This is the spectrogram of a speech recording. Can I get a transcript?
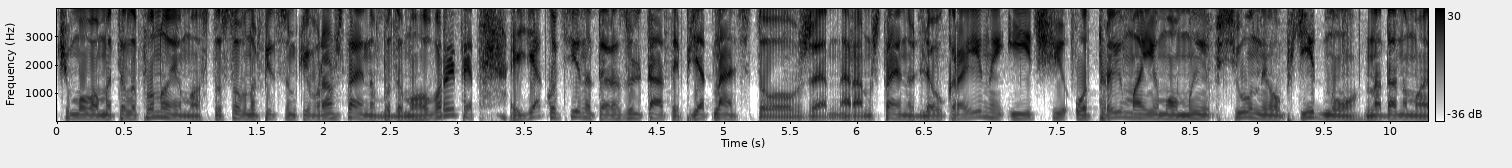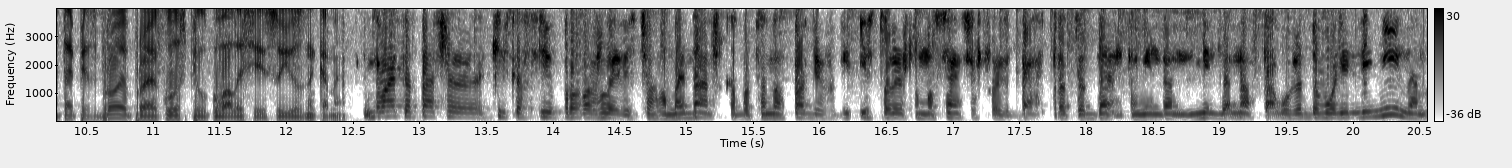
чому вам ми телефонуємо. Стосовно підсумків Рамштайну будемо говорити. Як оціните результати 15-го вже Рамштайну для України, і чи отримаємо ми всю необхідну на даному етапі зброю, про яку спілкувалися із союзниками? Давайте перше кілька слів про важливість цього майданчика, бо це насправді в історичному сенсі щось безпрецедентне. Він він для нас став уже доволі лінійним.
